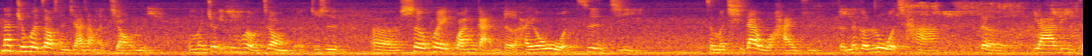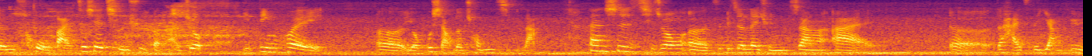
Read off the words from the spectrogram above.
那就会造成家长的焦虑，我们就一定会有这种的，就是呃社会观感的，还有我自己。怎么期待我孩子的那个落差的压力跟挫败，这些情绪本来就一定会呃有不小的冲击啦。但是其中呃自闭症类群障碍呃的孩子的养育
